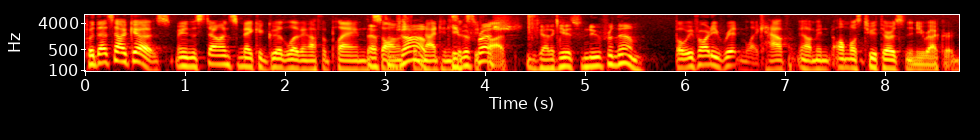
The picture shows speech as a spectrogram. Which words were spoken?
But that's how it goes. I mean, the Stones make a good living off of playing That's songs from Keep it 1965. fresh. You got to keep it new for them. But we've already written like half, I mean, almost two thirds of the new record.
